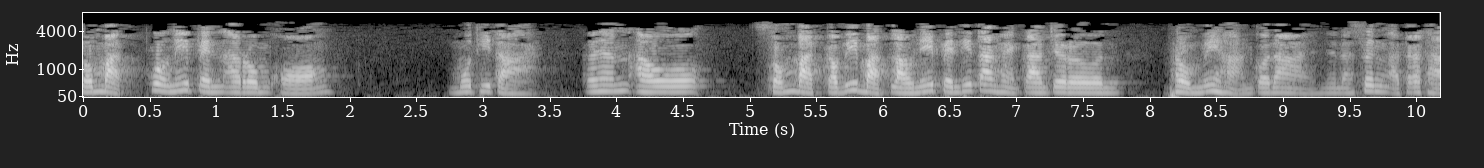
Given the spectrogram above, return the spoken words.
สมบัติพวกนี้เป็นอารมณ์ของมุทิตา เพราะฉะนั้นเอาสมบัติกับวิบัติเหล่านี้เป็นที่ตั้งแห่งการเจริญพรหมวิหารก็ได้เนี่ยนะซึ่งอัตถกถา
